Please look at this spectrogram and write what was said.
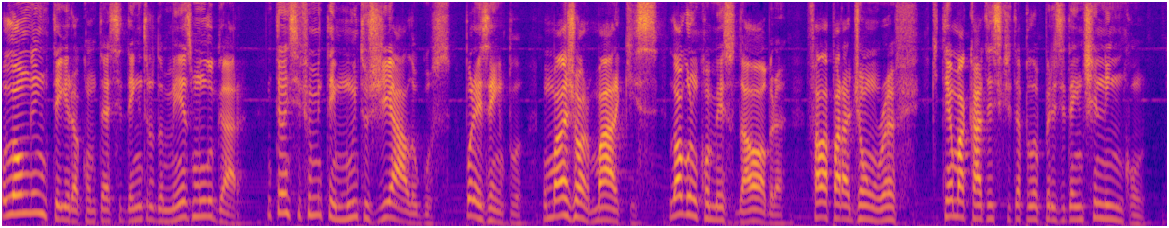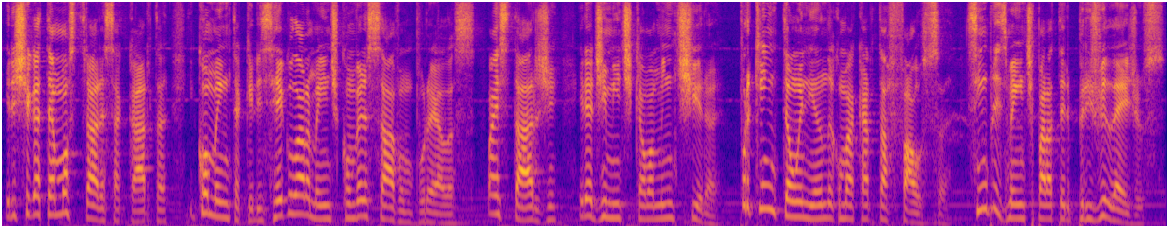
o longa inteiro acontece dentro do mesmo lugar, então esse filme tem muitos diálogos. Por exemplo, o Major Marques, logo no começo da obra, fala para John Ruff que tem uma carta escrita pelo presidente Lincoln. Ele chega até a mostrar essa carta e comenta que eles regularmente conversavam por elas. Mais tarde, ele admite que é uma mentira. Por que então ele anda com uma carta falsa? Simplesmente para ter privilégios.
